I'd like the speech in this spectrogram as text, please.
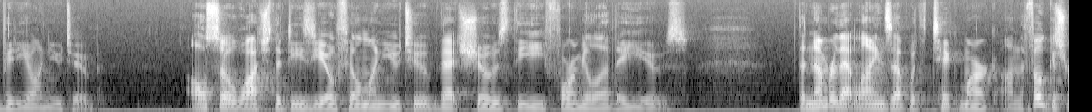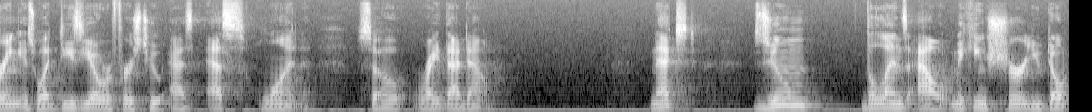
video on YouTube. Also, watch the DZO film on YouTube that shows the formula they use. The number that lines up with the tick mark on the focus ring is what DZO refers to as S1. So write that down. Next, zoom the lens out, making sure you don't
